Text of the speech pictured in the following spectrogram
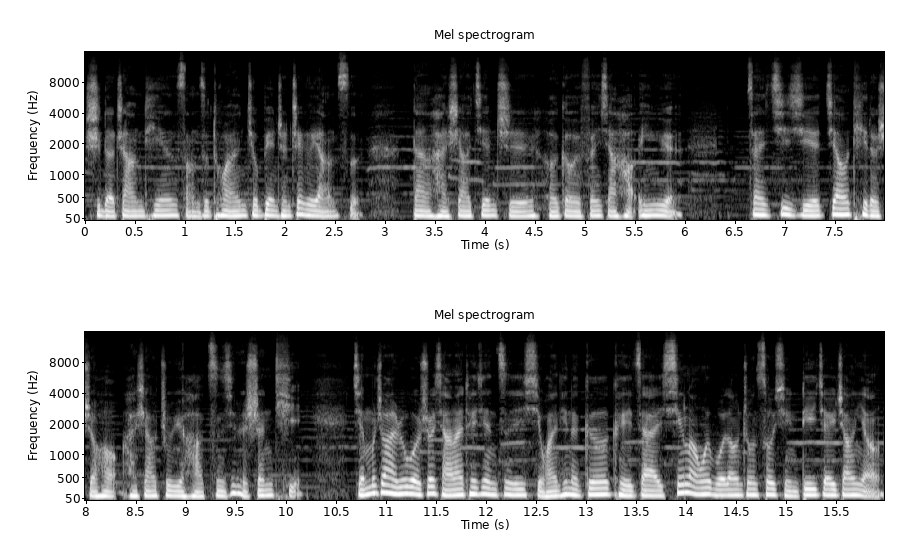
是的，这两天嗓子突然就变成这个样子，但还是要坚持和各位分享好音乐。在季节交替的时候，还是要注意好自己的身体。节目之外，如果说想要来推荐自己喜欢听的歌，可以在新浪微博当中搜寻 DJ 张扬，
